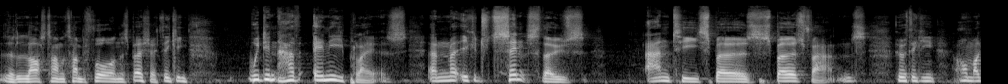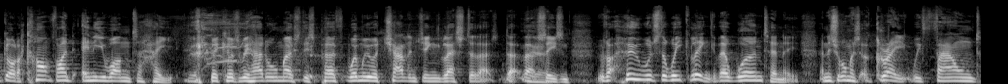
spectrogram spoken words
the last time, the time before on the special, thinking we didn't have any players. And you could sense those anti-Spurs Spurs fans who are thinking, "Oh my God, I can't find anyone to hate," because we had almost this perfect when we were challenging Leicester that that, that Yeah. season. It was like, who was the weak link? There weren't any, and it's almost oh, great. We found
